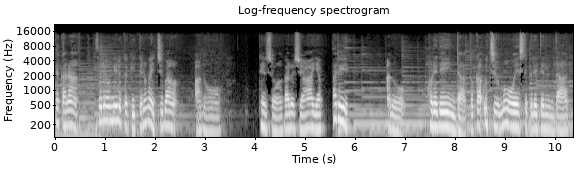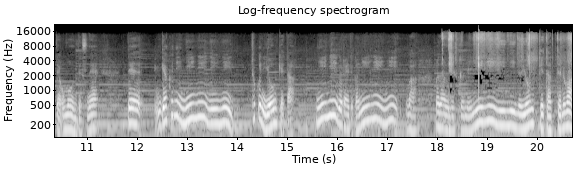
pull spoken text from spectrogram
だから、それを見るときっていうのが一番、あの、テンション上がるし、ああ、やっぱり、あの、これでいいんだとか、宇宙も応援してくれてるんだって思うんですね。で、逆に2222、特に4桁、22ぐらいとか222はまだあるんですけどね、2222の4桁っていうのは、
